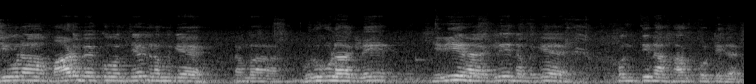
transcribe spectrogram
ಜೀವನ ಮಾಡಬೇಕು ಅಂತೇಳಿ ನಮಗೆ ನಮ್ಮ ಗುರುಗಳಾಗಲಿ, ಹಿರಿಯರಾಗಲಿ ನಮಗೆ ಪಂಕ್ತಿನ ಹಾಕಿಕೊಟ್ಟಿದ್ದಾರೆ.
